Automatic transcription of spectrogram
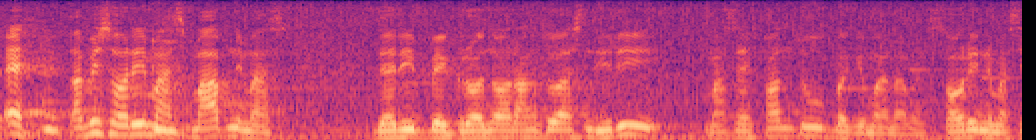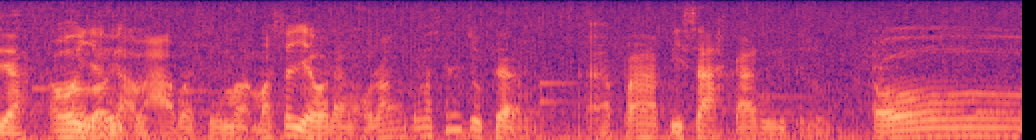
eh, tapi sorry Mas, maaf nih Mas. Dari background orang tua sendiri, Mas Evan tuh bagaimana Mas? Sorry nih Mas ya. oh ya kalau nggak itu. apa sih masa ya orang-orang tua saya juga apa pisahkan gitu loh Oh.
